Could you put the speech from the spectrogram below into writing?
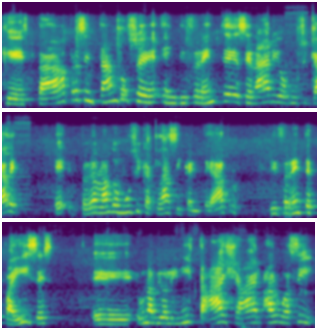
que está presentándose en diferentes escenarios musicales. Eh, estoy hablando de música clásica en teatro, diferentes países, eh, una violinista, Asha, algo así.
